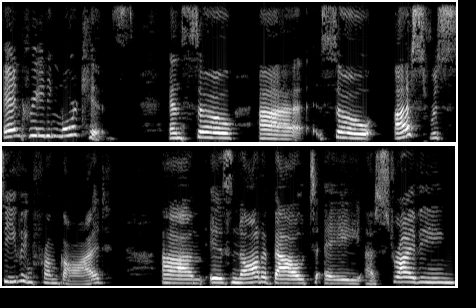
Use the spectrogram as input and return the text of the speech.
and creating more kids. And so, uh, so us receiving from God um, is not about a, a, striving,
